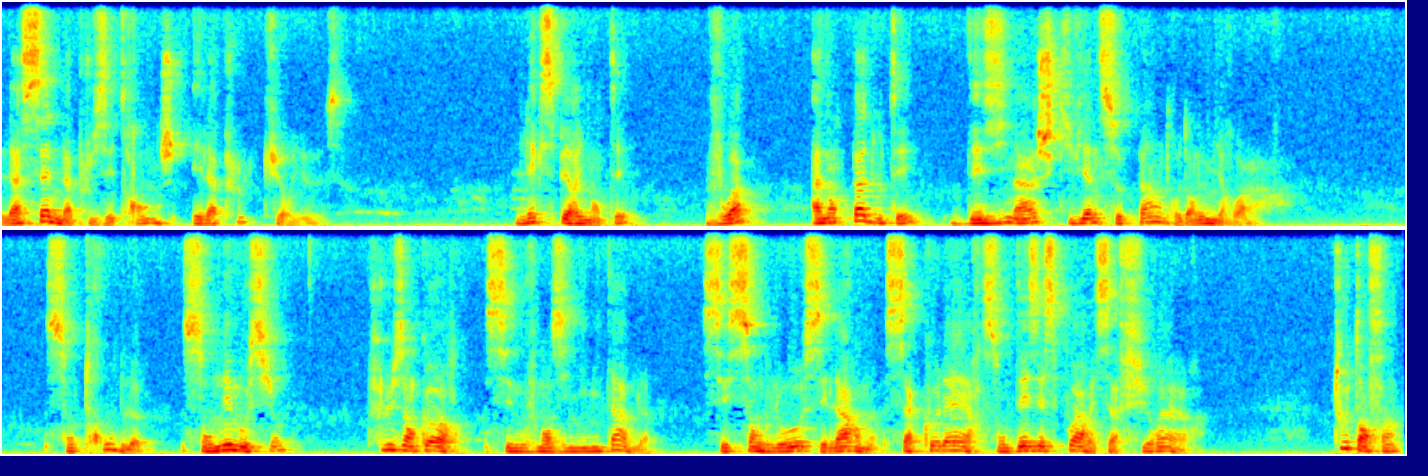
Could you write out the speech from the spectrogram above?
la scène la plus étrange et la plus curieuse. L'expérimenté voit, à n'en pas douter, des images qui viennent se peindre dans le miroir. Son trouble, son émotion, plus encore ses mouvements inimitables, ses sanglots, ses larmes, sa colère, son désespoir et sa fureur, tout enfin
